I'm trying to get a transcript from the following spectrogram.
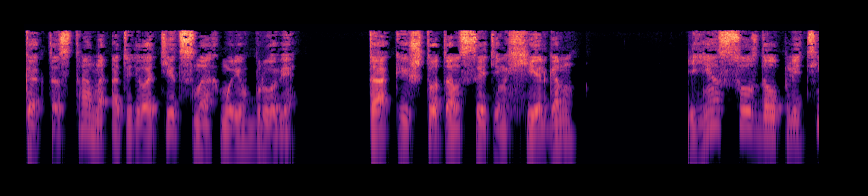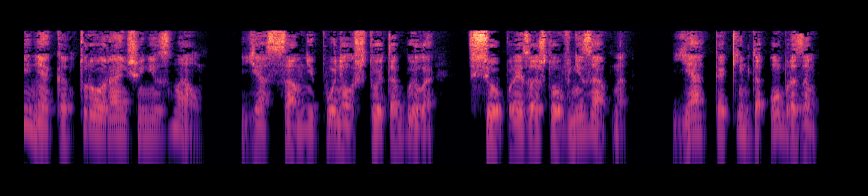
Как-то странно ответил отец, нахмурив брови. Так, и что там с этим Хельгом? Я создал плетение, которого раньше не знал. Я сам не понял, что это было. Все произошло внезапно. Я каким-то образом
